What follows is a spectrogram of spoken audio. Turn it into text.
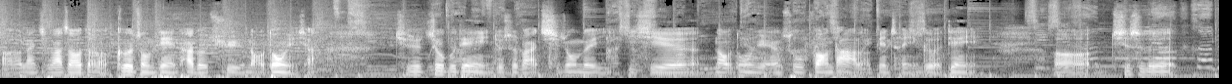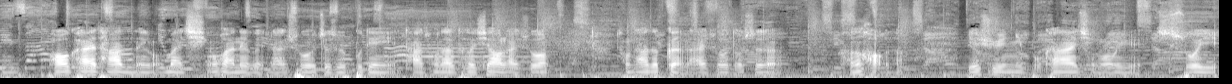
啊乱七八糟的各种电影他都去脑洞一下。其实这部电影就是把其中的一些脑洞元素放大了，变成一个电影。呃，其实，嗯，抛开它的那种卖情怀那个来说，这是部电影，它从它的特效来说，从它的梗来说，都是很好的。也许你不看《爱情公寓》，所以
